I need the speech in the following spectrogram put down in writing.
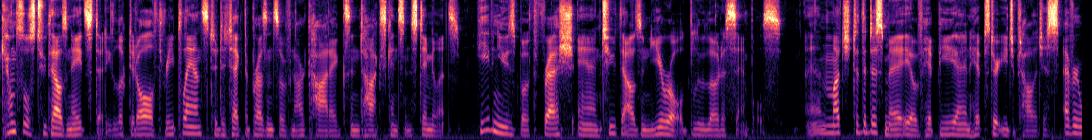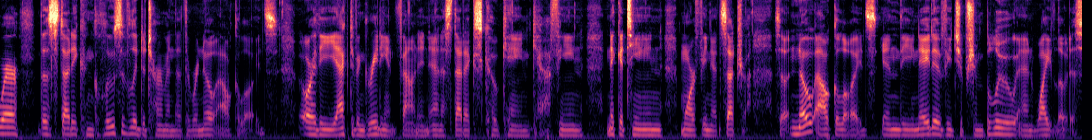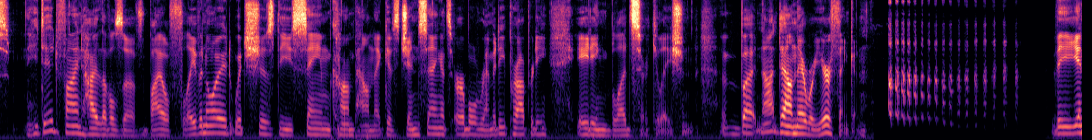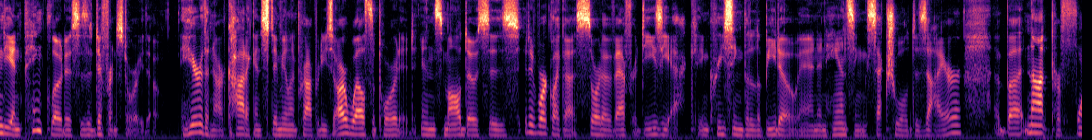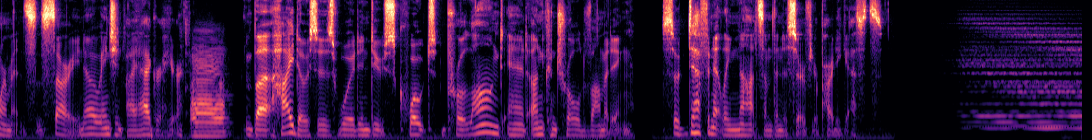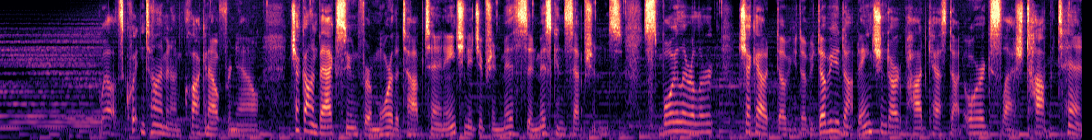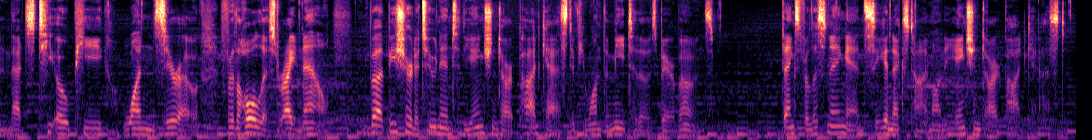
Counsell's 2008 study looked at all three plants to detect the presence of narcotics, intoxicants, and stimulants. He even used both fresh and 2,000 year old blue lotus samples and much to the dismay of hippie and hipster Egyptologists everywhere, the study conclusively determined that there were no alkaloids, or the active ingredient found in anesthetics, cocaine, caffeine, nicotine, morphine, etc. So, no alkaloids in the native Egyptian blue and white lotus. He did find high levels of bioflavonoid, which is the same compound that gives ginseng its herbal remedy property, aiding blood circulation. But not down there where you're thinking. The Indian pink lotus is a different story, though. Here, the narcotic and stimulant properties are well supported. In small doses, it'd work like a sort of aphrodisiac, increasing the libido and enhancing sexual desire, but not performance. Sorry, no ancient Viagra here. But high doses would induce, quote, prolonged and uncontrolled vomiting. So, definitely not something to serve your party guests. Well, it's quitting time and I'm clocking out for now. Check on back soon for more of the top 10 ancient Egyptian myths and misconceptions. Spoiler alert, check out www.ancientartpodcast.org slash top 10, that's T-O-P-1-0, for the whole list right now. But be sure to tune in to the Ancient Art Podcast if you want the meat to those bare bones. Thanks for listening and see you next time on the Ancient Art Podcast.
